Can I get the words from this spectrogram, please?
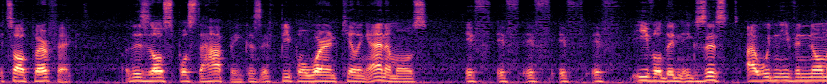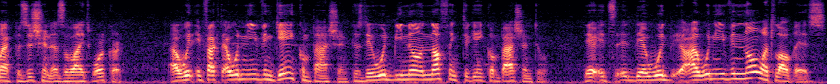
It's all perfect. This is all supposed to happen because if people weren't killing animals if if if if if evil didn't exist i wouldn't even know my position as a light worker. I would in fact i wouldn't even gain compassion because there would be no nothing to gain compassion to there it's there would be, i wouldn't even know what love is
